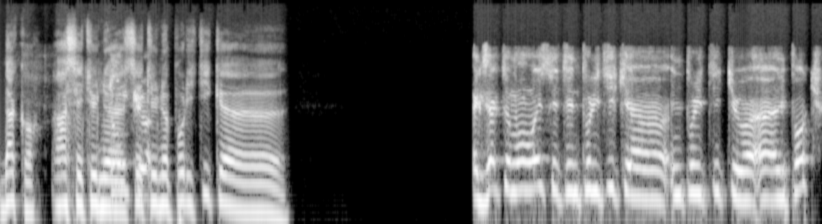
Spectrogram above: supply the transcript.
D'accord. Ah, c'est une, c'est une politique. euh, Exactement, oui, c'était une politique, euh, une politique à l'époque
